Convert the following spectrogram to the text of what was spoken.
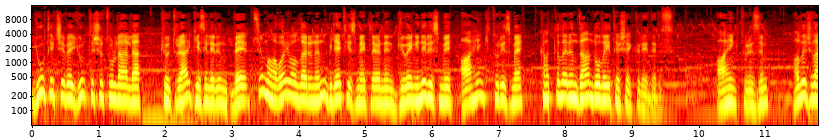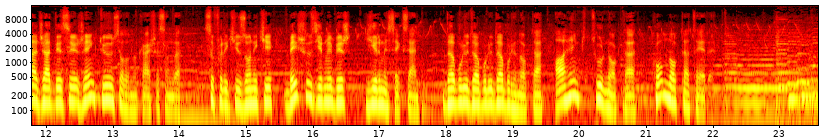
yurt içi ve yurt dışı turlarla kültürel gezilerin ve tüm hava yollarının bilet hizmetlerinin güvenilir ismi Ahenk Turizm'e katkılarından dolayı teşekkür ederiz. Ahenk Turizm, Halıcılar Caddesi Renk Düğün Salonu karşısında 0212 521 2080 www.ahenktur.com.tr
